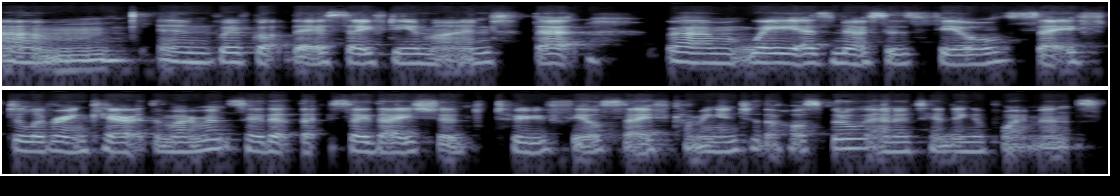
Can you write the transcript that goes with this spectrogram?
um, and we've got their safety in mind that um, we as nurses feel safe delivering care at the moment so that so they should too feel safe coming into the hospital and attending appointments.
